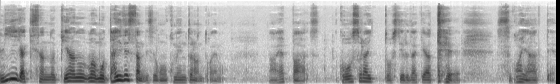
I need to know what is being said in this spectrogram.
新垣さんのピアノはもう大絶賛ですよこのコメント欄とかでも。あやっぱゴーストライトしてるだけあってすごいなって。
